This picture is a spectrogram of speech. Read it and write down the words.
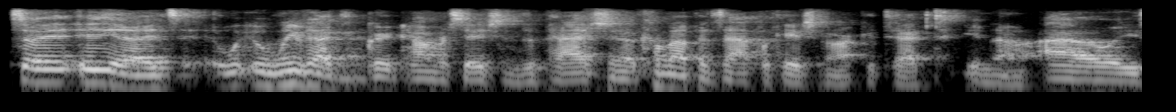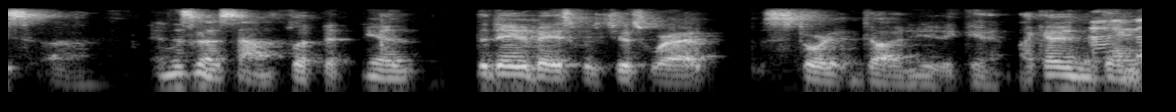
So it, you know, it's we've had great conversations in the past. You know, coming up as an application architect, you know, I always, uh, and this is going to sound flippant. You know, the database was just where I stored it until I need it again. Like I didn't think.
